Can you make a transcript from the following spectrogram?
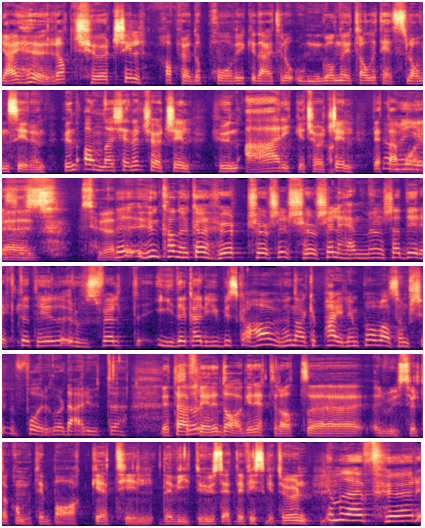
jeg hører at Churchill har prøvd å påvirke deg til å omgå nøytralitetsloven, sier hun. Hun anerkjenner Churchill, hun er ikke Churchill. Dette er bare tøv. Eh, hun kan jo ikke ha hørt Churchill. Churchill henvender seg direkte til Roosevelt i Det karibiske hav. Hun har ikke peiling på hva som foregår der ute. Dette er flere dager etter at uh, Roosevelt har kommet tilbake til Det hvite hus etter fisketuren. Ja, men det er jo før,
